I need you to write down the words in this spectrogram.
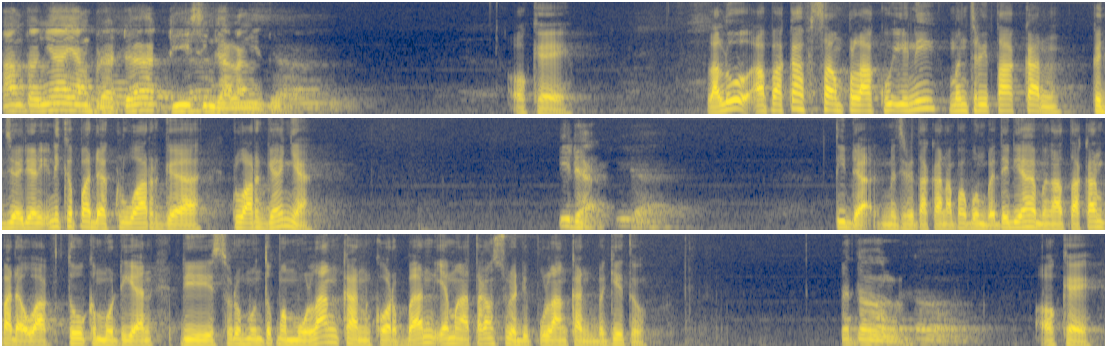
tantenya yang berada di Singgalang itu. Oke. Lalu apakah sang pelaku ini menceritakan kejadian ini kepada keluarga keluarganya? Tidak. Tidak menceritakan apa pun. Berarti dia mengatakan pada waktu kemudian disuruh untuk memulangkan korban, ia mengatakan sudah dipulangkan, begitu? Betul. Oke.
